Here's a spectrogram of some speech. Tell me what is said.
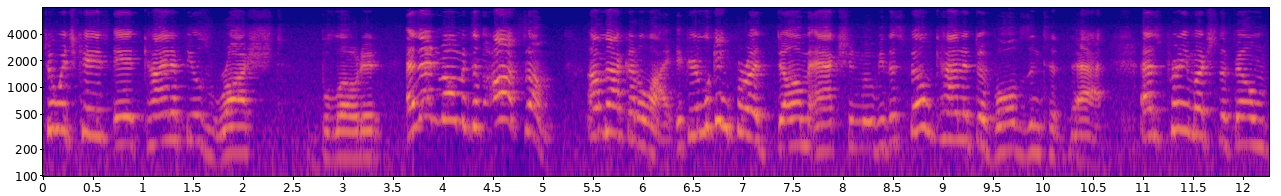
To which case, it kind of feels rushed, bloated, and then moments of awesome! I'm not gonna lie, if you're looking for a dumb action movie, this film kind of devolves into that. As pretty much the film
